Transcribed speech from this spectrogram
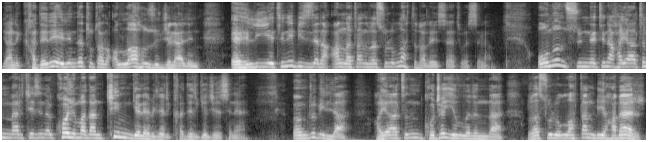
yani kaderi elinde tutan Allahu Zülcelal'in ehliyetini bizlere anlatan Resulullah'tır aleyhissalatü vesselam. Onun sünnetini hayatın merkezine koymadan kim gelebilir Kadir gecesine? Ömrü billah hayatının koca yıllarında Resulullah'tan bir haber,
